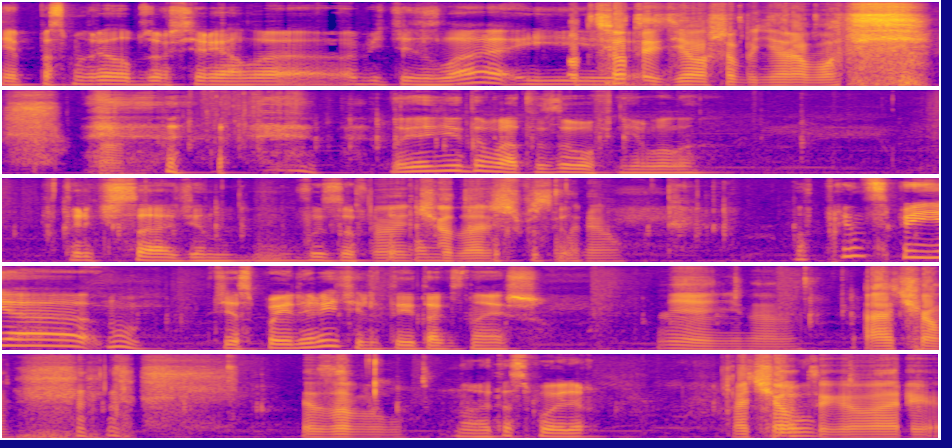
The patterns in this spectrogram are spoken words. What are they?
Я посмотрел обзор сериала «Обитель зла» и... Вот все ты делал, чтобы не работать. Но я не виноват, вызовов не было. В три часа один вызов Ну и что дальше посмотрел? Ну, в принципе, я... Ну, тебе спойлерить или ты и так знаешь? Не, не надо. А о чем? Я забыл. Ну, это спойлер. О чем ты говоришь?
